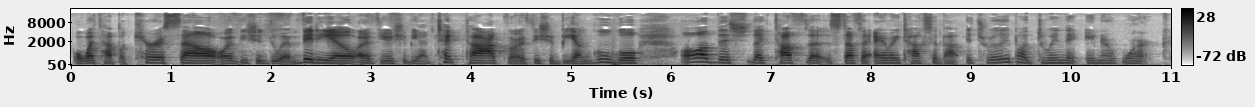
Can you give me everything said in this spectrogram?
or what type of carousel, or if you should do a video, or if you should be on TikTok, or if you should be on Google. All this like tough the stuff that everybody talks about. It's really about doing the inner work.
